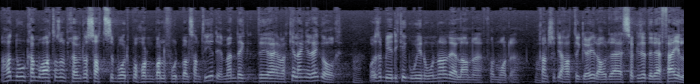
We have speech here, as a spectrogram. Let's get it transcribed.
Jeg hadde noen kamerater som prøvde å satse både på håndball og fotball samtidig, men det, det var ikke lenge det går. Og så blir de ikke gode i noen av delene. på en måte. Kanskje de har hatt det gøy, da, og det, jeg skal ikke si at det er feil.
